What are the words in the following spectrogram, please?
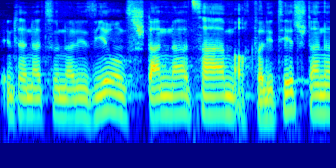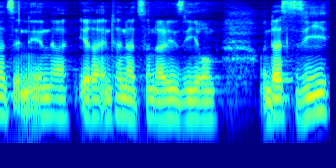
Internationalisierungsstandards haben, auch Qualitätsstandards in ihrer Internationalisierung und dass sie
